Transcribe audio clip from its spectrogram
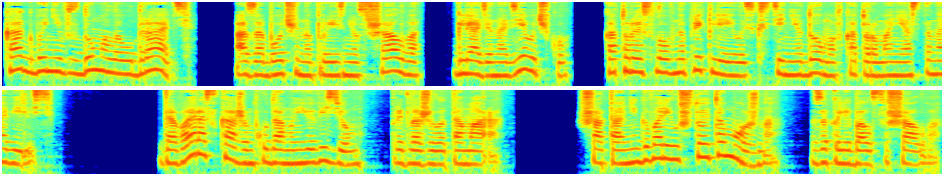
«Как бы ни вздумала удрать», — озабоченно произнес Шалва, глядя на девочку, которая словно приклеилась к стене дома, в котором они остановились. «Давай расскажем, куда мы ее везем», — предложила Тамара. «Шата не говорил, что это можно», — заколебался Шалва.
